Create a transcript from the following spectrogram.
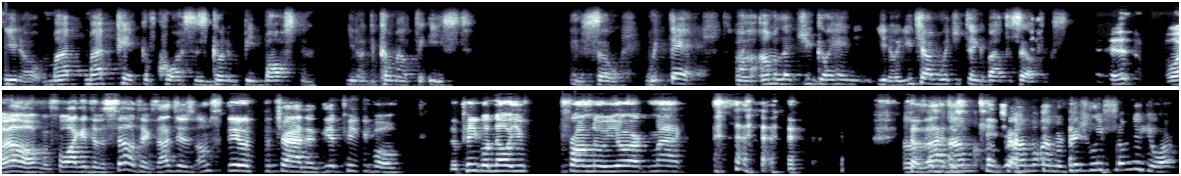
you know, my my pick, of course, is going to be Boston. You know, to come out the East. And so, with that, uh, I'm gonna let you go ahead and you know, you tell me what you think about the Celtics. It, well, before I get to the Celtics, I just I'm still trying to get people, the people know you from New York, Mac. Because um, I just I'm, keep I'm, I'm, originally from New York.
